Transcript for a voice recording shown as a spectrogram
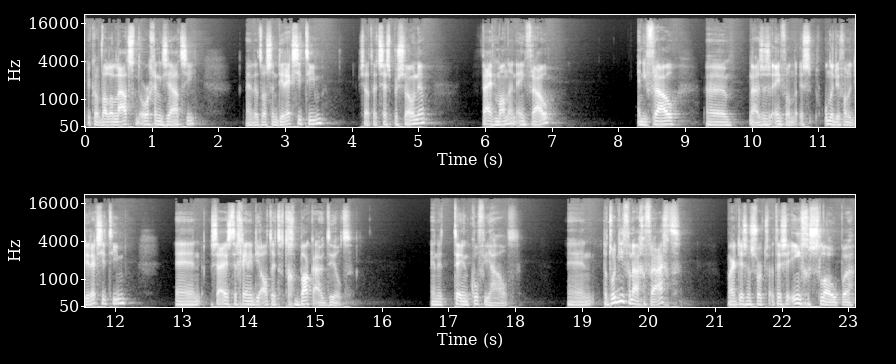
ik had wel een laatste organisatie. En dat was een directieteam. bestaat uit zes personen. Vijf mannen en één vrouw. En die vrouw, uh, nou, ze is, een van, is onderdeel van het directieteam. En zij is degene die altijd het gebak uitdeelt. En het thee en koffie haalt. En dat wordt niet van haar gevraagd. Maar het is een soort, het is er ingeslopen.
